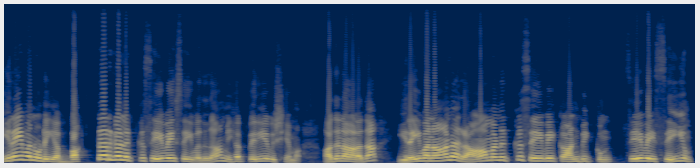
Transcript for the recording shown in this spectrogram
இறைவனுடைய பக்தர்களுக்கு சேவை செய்வதுதான் மிகப்பெரிய விஷயமா. அதனாலதான் இறைவனான ராமனுக்கு சேவை காண்பிக்கும் சேவை செய்யும்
